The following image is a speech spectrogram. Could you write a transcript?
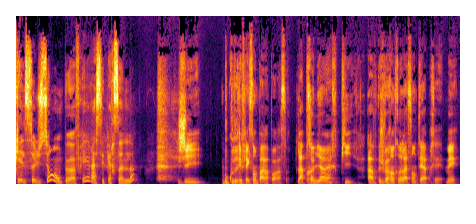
Quelles solutions on peut offrir à ces personnes-là? J'ai beaucoup de réflexions par rapport à ça. La première, puis je vais rentrer dans la santé après, mais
